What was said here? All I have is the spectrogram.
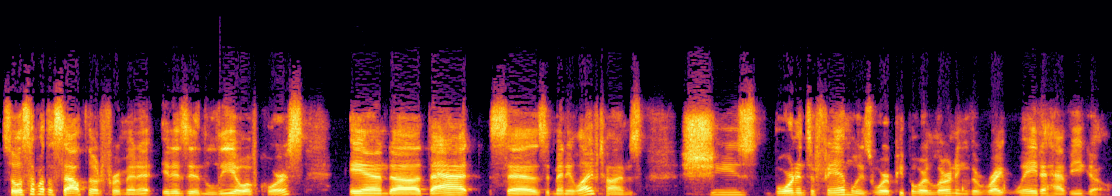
So let's talk about the south node for a minute. It is in Leo, of course, and uh, that says in many lifetimes she's born into families where people are learning the right way to have ego,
